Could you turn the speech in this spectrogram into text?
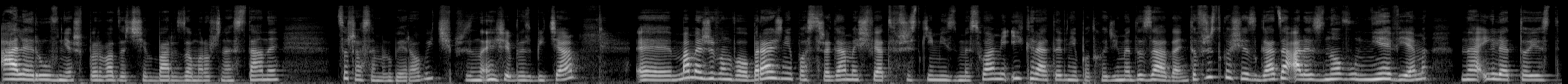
ale również wprowadzać się w bardzo mroczne stany, co czasem lubię robić, przyznaję się bez bicia. E, mamy żywą wyobraźnię, postrzegamy świat wszystkimi zmysłami i kreatywnie podchodzimy do zadań. To wszystko się zgadza, ale znowu nie wiem, na ile to jest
